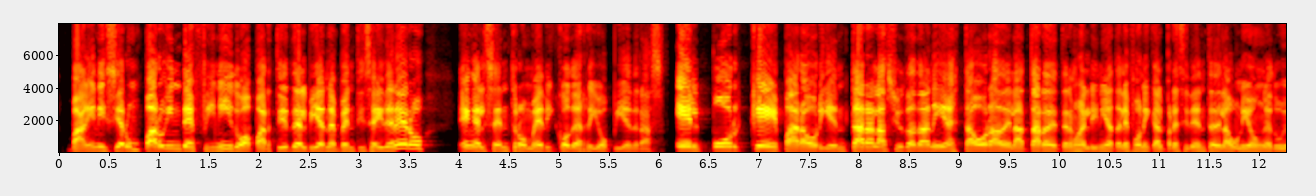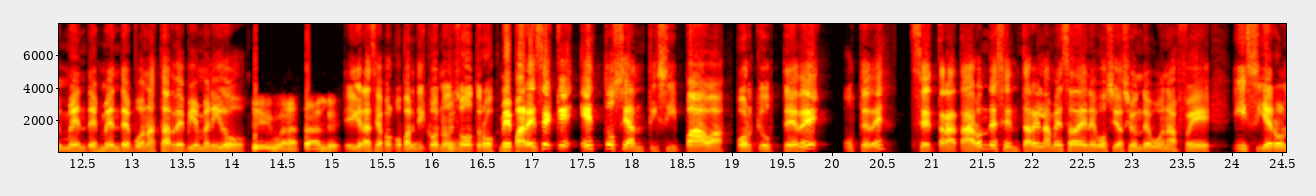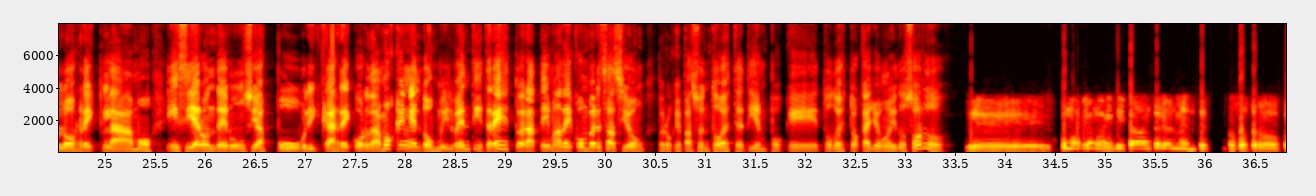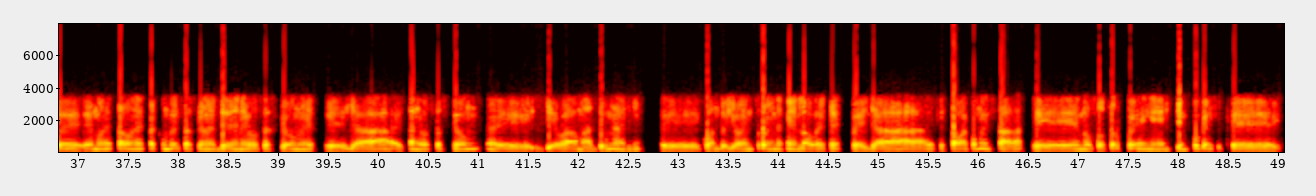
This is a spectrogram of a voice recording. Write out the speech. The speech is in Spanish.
van a iniciar un paro indefinido a partir del viernes 26 de enero en el Centro Médico de Río Piedras. El por qué para orientar a la ciudadanía a esta hora de la tarde tenemos en línea telefónica al presidente de la Unión, Edwin Méndez. Méndez, buenas tardes, bienvenido. Sí, buenas tardes. Y gracias por compartir con nosotros. Me parece que esto se anticipaba porque ustedes, ustedes se trataron de sentar en la mesa de negociación de buena fe, hicieron los reclamos, hicieron denuncias públicas. Recordamos que en el 2023 esto era tema de conversación, pero ¿qué pasó en todo este tiempo? ¿Que todo esto cayó en oídos sordos? Eh, como habíamos indicado anteriormente, nosotros pues, hemos estado en estas conversaciones de negociación. Este, ya esta negociación eh, lleva más de un año. Eh, cuando yo entro en, la OGT, pues ya estaba comenzada. Eh, nosotros, pues en el tiempo que,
